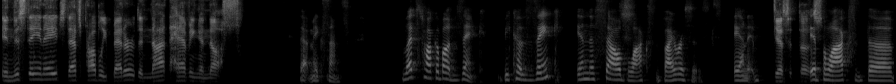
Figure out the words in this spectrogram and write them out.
in this day and age, that's probably better than not having enough. That makes sense. Let's talk about zinc because zinc in the cell blocks viruses and it, yes, it does. It blocks the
